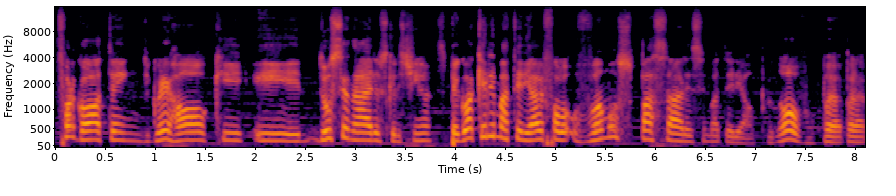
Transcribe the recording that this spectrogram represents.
Forgotten, de Greyhawk e dos cenários que eles tinham, pegou aquele material e falou, vamos passar esse material pro novo, para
